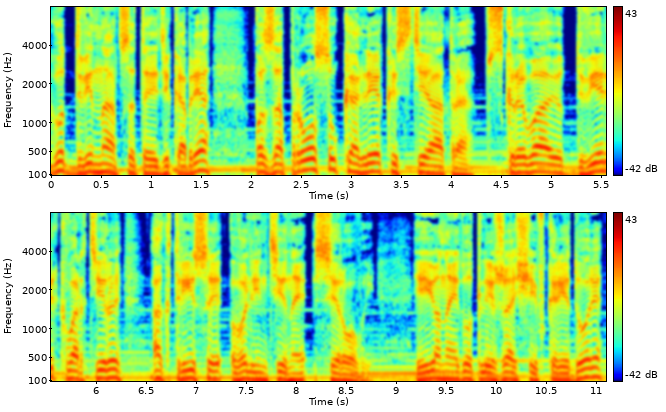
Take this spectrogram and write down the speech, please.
год, 12 декабря, по запросу коллег из театра вскрывают дверь квартиры актрисы Валентины Серовой. Ее найдут лежащей в коридоре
